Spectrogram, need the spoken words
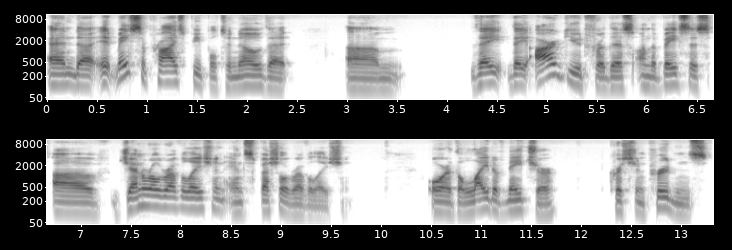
And uh, it may surprise people to know that um, they they argued for this on the basis of general revelation and special revelation, or the light of nature, Christian prudence,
